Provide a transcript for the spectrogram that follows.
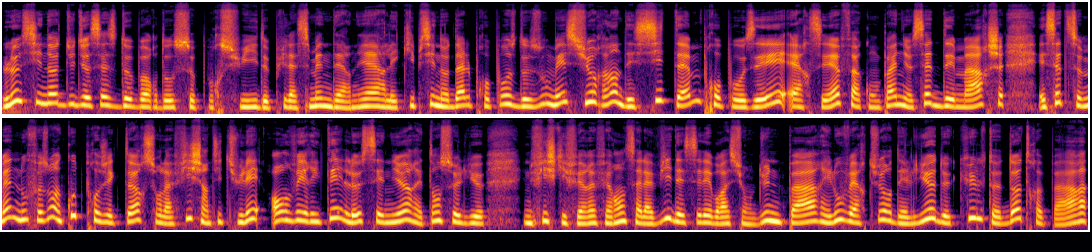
Le synode du diocèse de Bordeaux se poursuit. Depuis la semaine dernière, l'équipe synodale propose de zoomer sur un des six thèmes proposés. RCF accompagne cette démarche et cette semaine, nous faisons un coup de projecteur sur la fiche intitulée En vérité, le Seigneur est en ce lieu. Une fiche qui fait référence à la vie des célébrations d'une part et l'ouverture des lieux de culte d'autre part.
